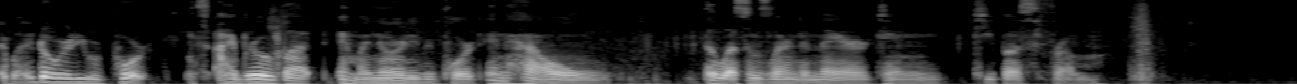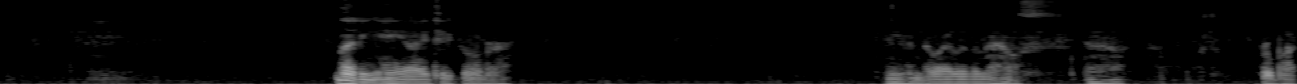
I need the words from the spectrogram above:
and Minority Report. It's iRobot and Minority Report and how the lessons learned in there can keep us from letting AI take over. Even though I live in the house, uh, you know, robot.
